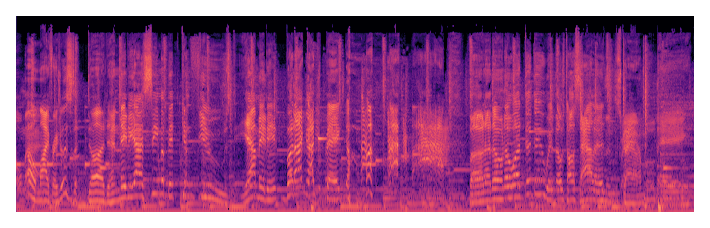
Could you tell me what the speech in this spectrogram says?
Oh my. Oh my, Frasier, this is a dud, and maybe I seem a bit confused. Yeah, maybe, but I got you pegged. but I don't know what to do with those tossed salads and scrambled eggs.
